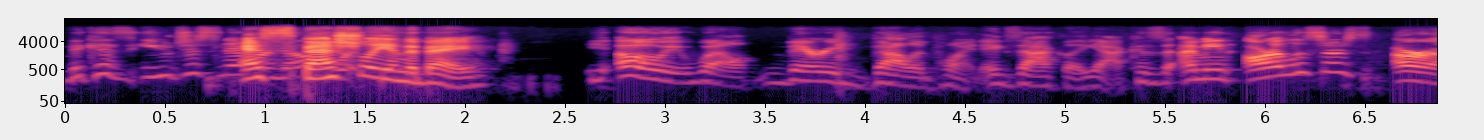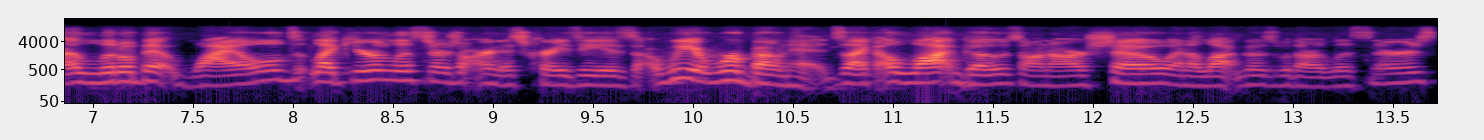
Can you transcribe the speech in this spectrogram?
because you just never Especially in the Bay. Oh, well, very valid point. Exactly. Yeah. Cause I mean, our listeners are a little bit wild. Like your listeners aren't as crazy as we are. We're boneheads. Like a lot goes on our show and a lot goes with our listeners.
